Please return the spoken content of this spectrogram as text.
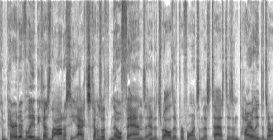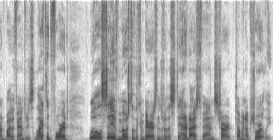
Comparatively, because the Odyssey X comes with no fans and its relative performance in this test is entirely determined by the fans we selected for it, we'll save most of the comparisons for the standardized fans chart coming up shortly.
